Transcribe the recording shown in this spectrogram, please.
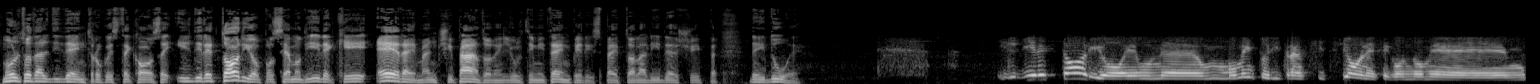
molto dal di dentro queste cose, il direttorio possiamo dire che era emancipato negli ultimi tempi rispetto alla leadership dei due? Direttorio è un, eh, un, momento di transizione secondo me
